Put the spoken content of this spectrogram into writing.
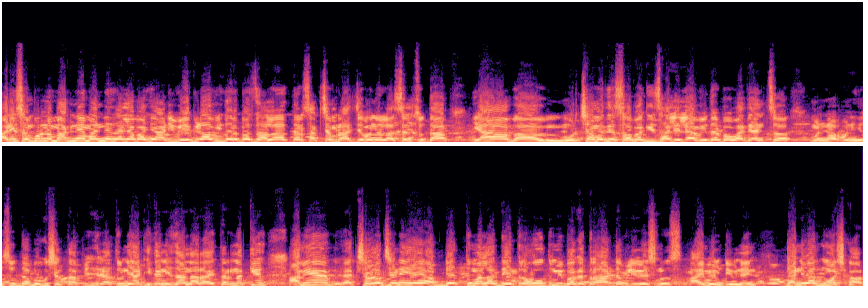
आणि संपूर्ण मागण्या मान्य झाल्या पाहिजे आणि वेगळा विदर्भ झाला तर सक्षम राज्य बनेल असेल सुद्धा. या मोर्चामध्ये सहभागी झालेल्या विदर्भवाद्यांचं म्हणणं आपण हे सुद्धा बघू शकता. पिंजऱ्यातून या ठिकाणी जाणार आहे. तर नक्कीच आम्ही क्षणोक्षणी हे अपडेट तुम्हाला देत राहू. तुम्ही बघत राहा W S news I B M T V nine धन्यवाद नमस्कार.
